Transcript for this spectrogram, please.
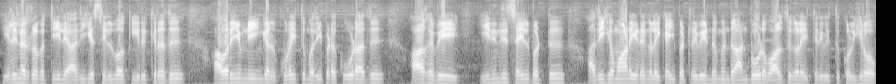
இளைஞர்கள் மத்தியிலே அதிக செல்வாக்கு இருக்கிறது. அவரையும் நீங்கள் குறைத்து மதிப்பிடக்கூடாது. ஆகவே இணைந்து செயல்பட்டு அதிகமான இடங்களை கைப்பற்ற வேண்டும் என்று அன்போடு வாழ்த்துக்களை தெரிவித்துக் கொள்கிறோம்.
